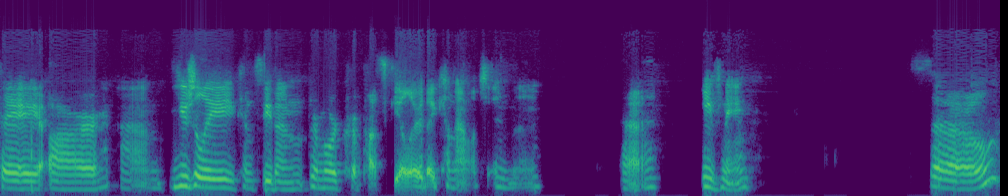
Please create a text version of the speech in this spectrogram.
they are, um, usually you can see them, they're more crepuscular. They come out in the uh, evening. So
